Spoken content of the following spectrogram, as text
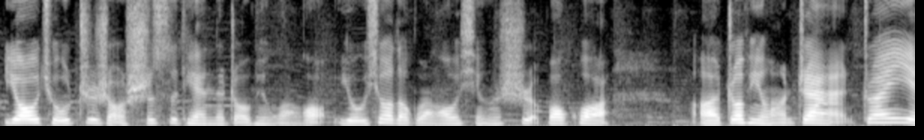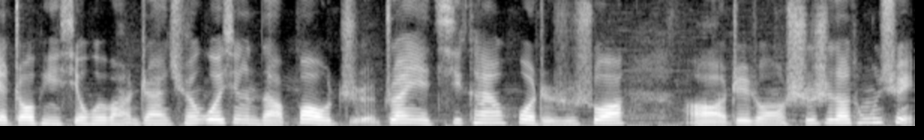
要求至少十四天的招聘广告，有效的广告形式包括。呃，招聘网站、专业招聘协会网站、全国性的报纸、专业期刊，或者是说，呃，这种实时的通讯。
